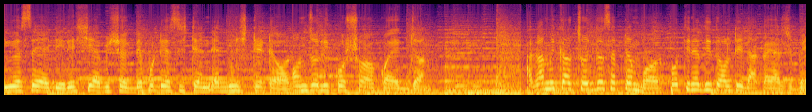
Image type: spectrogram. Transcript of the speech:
ইউএসএআইডি রেশিয়া বিষয়ক ডেপুটি অ্যাসিস্ট্যান্ট অ্যাডমিনিস্ট্রেটর অঞ্জলি কোষ সহ কয়েকজন। আগামীকাল চোদ্দ সেপ্টেম্বর প্রতিনিধি দলটি ঢাকায় আসবে।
